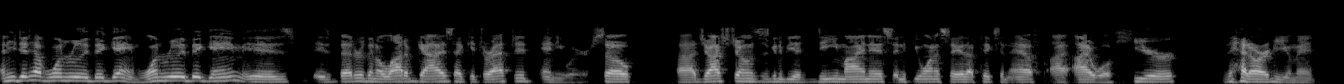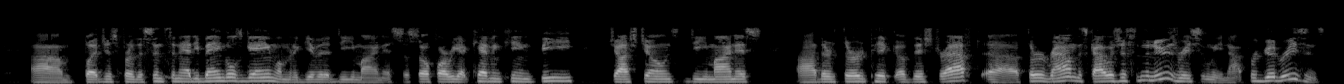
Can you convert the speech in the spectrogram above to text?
and he did have one really big game. One really big game is is better than a lot of guys that get drafted anywhere. So uh, Josh Jones is going to be a D minus, and if you want to say that pick's an F, I, I will hear that argument. Um, but just for the Cincinnati Bengals game, I'm going to give it a D minus. So so far we got Kevin King B, Josh Jones D minus. Uh, their third pick of this draft, uh, third round. This guy was just in the news recently, not for good reasons.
